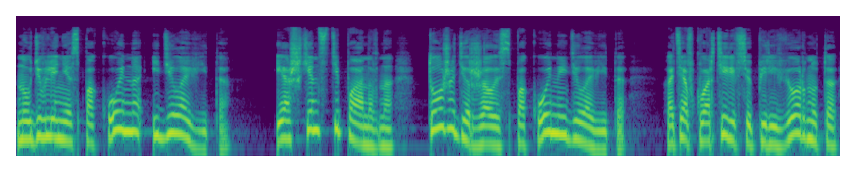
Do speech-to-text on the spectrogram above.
на удивление, спокойна и деловита. И Ашхен Степановна тоже держалась спокойно и деловито — Хотя в квартире все перевернуто,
